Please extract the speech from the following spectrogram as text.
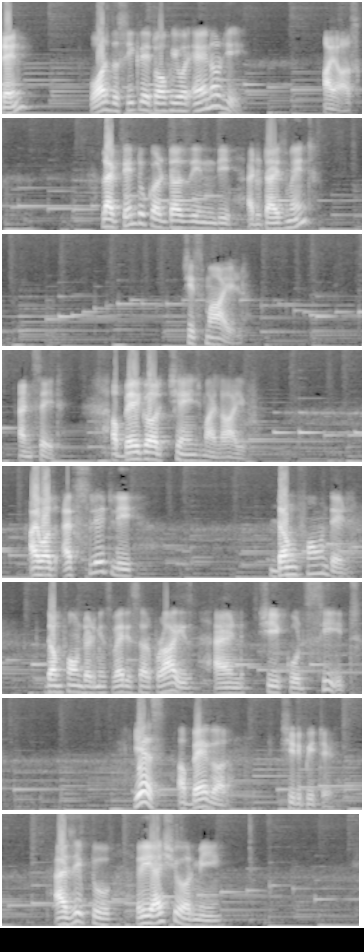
Then, what's the secret of your energy? I asked. Like Tendulkar does in the advertisement. She smiled and said, A beggar changed my life. I was absolutely dumbfounded. Dumbfounded means very surprised, and she could see it. Yes, a beggar, she repeated, as if to reassure me.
